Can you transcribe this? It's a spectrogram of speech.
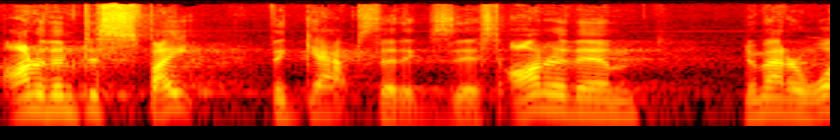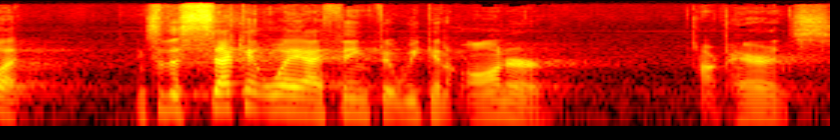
Honor them despite the gaps that exist. Honor them no matter what. And so, the second way I think that we can honor our parents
